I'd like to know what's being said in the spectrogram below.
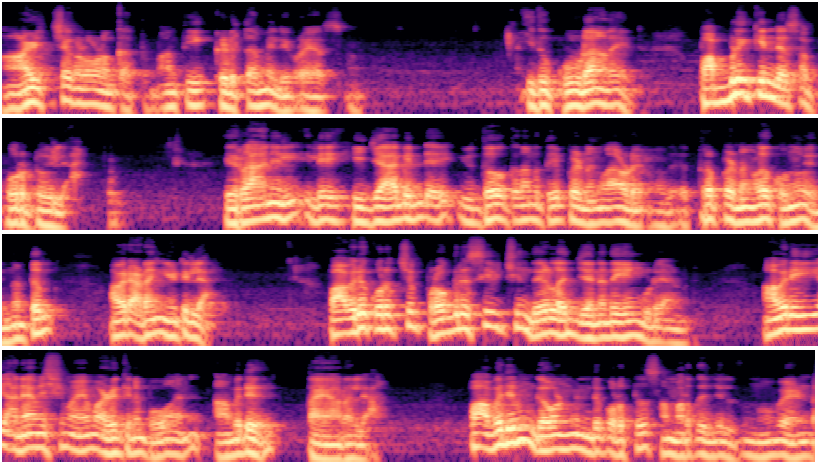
ആഴ്ചകളോളം കത്തും. ആ തീ കെടുത്താൻ വലിയ പ്രയാസമാണ്. ഇത് കൂടാതെ പബ്ലിക്കിന്റെ സപ്പോർട്ടും ഇല്ല. ഇറാനിലെ ഹിജാബിന്റെ യുദ്ധമൊക്കെ നടത്തിയ പെണ്ണുങ്ങളാണ് അവിടെ ഇരുന്നത്. എത്ര പെണ്ണുങ്ങളെ കൊന്നു എന്നിട്ടും അവരടങ്ങിയിട്ടില്ല. അപ്പോൾ അവർ കുറച്ച് പ്രോഗ്രസീവ് ചിന്തയുള്ള ജനതയും കൂടെയാണ്. അവർ ഈ അനാവശ്യമായ വഴക്കിന് പോകാൻ അവർ തയ്യാറല്ല. അപ്പോൾ അവരും ഗവൺമെന്റ് പുറത്ത് സമ്മർദ്ദം ചെലുത്തുന്നു. വേണ്ട.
